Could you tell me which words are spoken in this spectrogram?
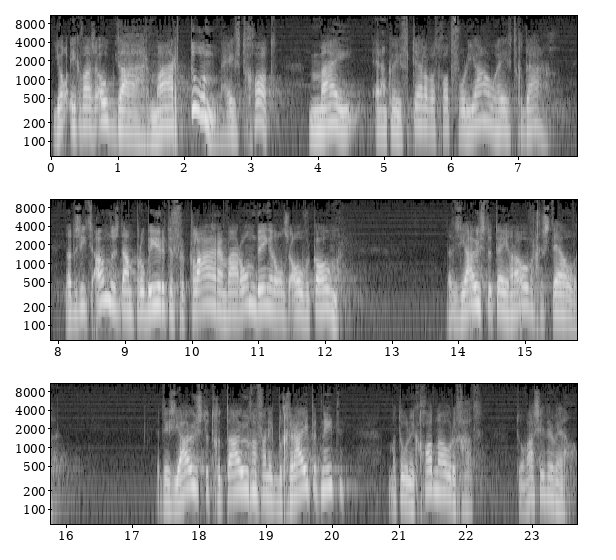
joh, ik was ook daar, maar toen heeft God mij, en dan kun je vertellen wat God voor jou heeft gedaan. Dat is iets anders dan proberen te verklaren waarom dingen ons overkomen. Dat is juist het tegenovergestelde. Het is juist het getuigen van ik begrijp het niet, maar toen ik God nodig had, toen was hij er wel.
